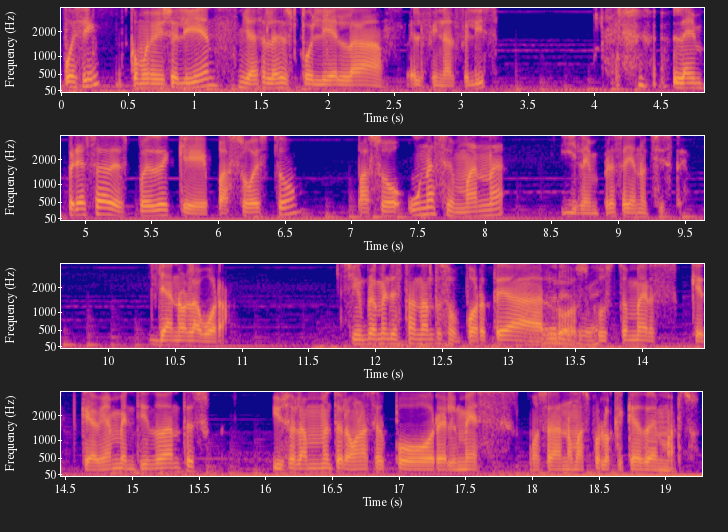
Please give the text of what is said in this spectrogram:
Pues sí, como dice Lien, ya se les spoileé la, el final feliz. La empresa, después de que pasó esto, pasó una semana y la empresa ya no existe. Ya no labora. Simplemente están dando soporte a los güey. customers que, que habían vendido antes y solamente lo van a hacer por el mes. O sea, nomás por lo que queda de marzo.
